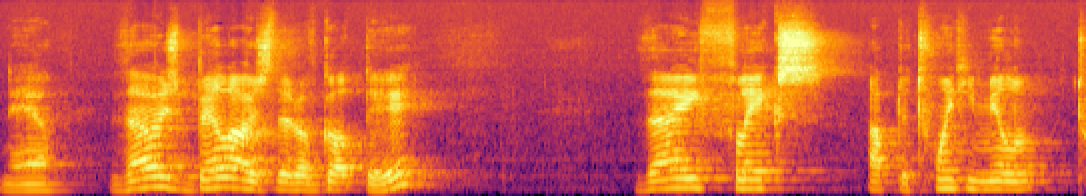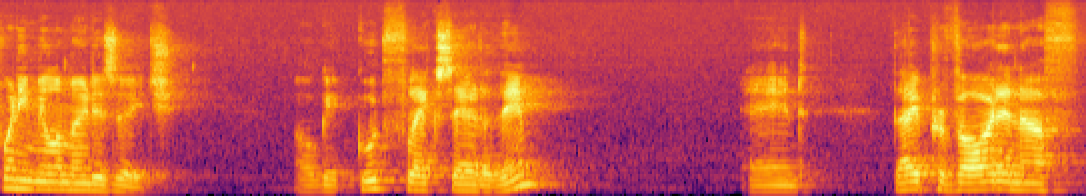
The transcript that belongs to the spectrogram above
Now, those bellows that I've got there, they flex up to 20, mil 20 millimeters each. I'll get good flex out of them and they provide enough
